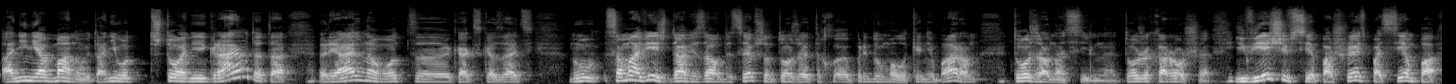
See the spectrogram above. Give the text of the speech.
они не обманывают. Они вот, что они играют, это реально вот, как сказать, ну, сама вещь, да, Without Deception, тоже это придумала Кенни Барон, тоже она сильная, тоже хорошая. И вещи все по 6, по 7, по,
